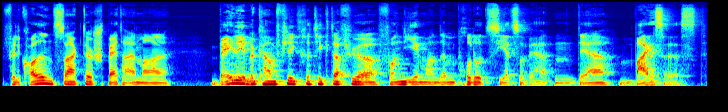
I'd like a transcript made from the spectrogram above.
Phil Collins sagte später einmal, Bailey bekam viel Kritik dafür, von jemandem produziert zu werden, der weiß ist.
